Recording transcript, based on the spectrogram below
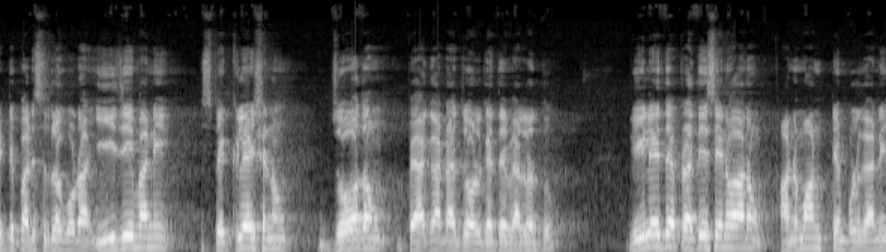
ఎట్టి పరిస్థితుల్లో కూడా ఈజీ మనీ స్పెక్యులేషను జోదం పేకాట జోలికైతే వెళ్ళొద్దు. వీలైతే ప్రతి శనివారం హనుమాన్ టెంపుల్ కానీ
